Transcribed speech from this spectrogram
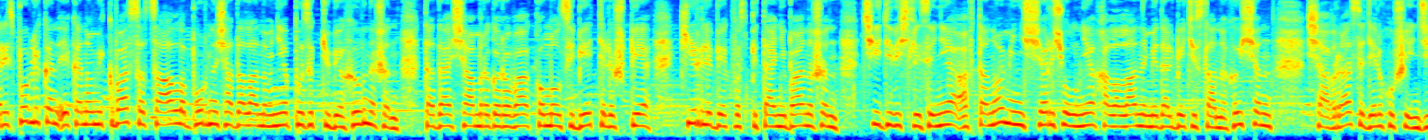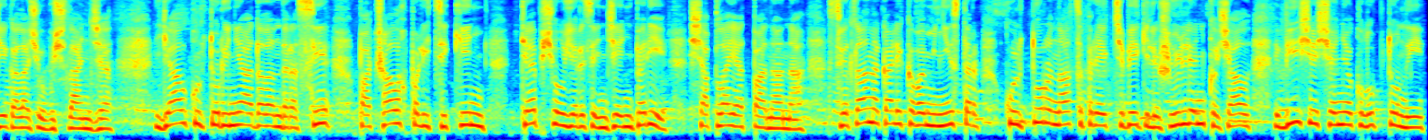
Республикан экономикба социалы бурны шадаланывне пызык тюбехывнышын, тада шамрыгырова комыл себе телешпе кирлебек воспитание банышын, чидевишлесене автономин шер жолне халаланы медальбет исланы хыщын, шавра сәдел хушинжи гала жубышланжы. Ял культурине адаландарасы, патшалық политикин, теп шул ерзенжен пери, шапла ятпанана. Светлана Каликова министр культура наци проектебе келешүлен кыжал вище шене клуб туны,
